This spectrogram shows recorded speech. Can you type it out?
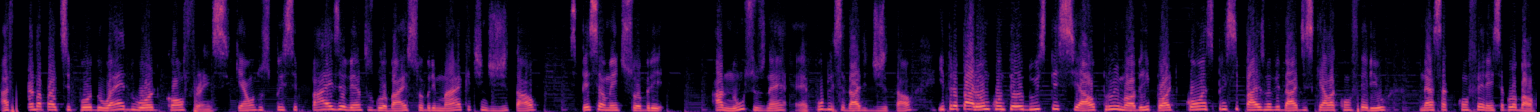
A Fernanda participou do Edward Conference, que é um dos principais eventos globais sobre marketing digital, especialmente sobre anúncios, né, é, publicidade digital, e preparou um conteúdo especial para o Imob Report com as principais novidades que ela conferiu nessa conferência global.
